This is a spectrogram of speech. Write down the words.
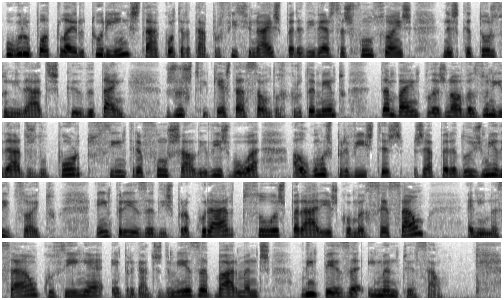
O grupo hoteleiro Turim está a contratar profissionais para diversas funções nas 14 unidades que detém. Justifica esta ação de recrutamento também pelas novas unidades do Porto, Sintra, Funchal e Lisboa, algumas previstas já para 2018. A empresa diz procurar pessoas para áreas como a recepção, animação, cozinha, empregados de mesa, barmans, limpeza e manutenção.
